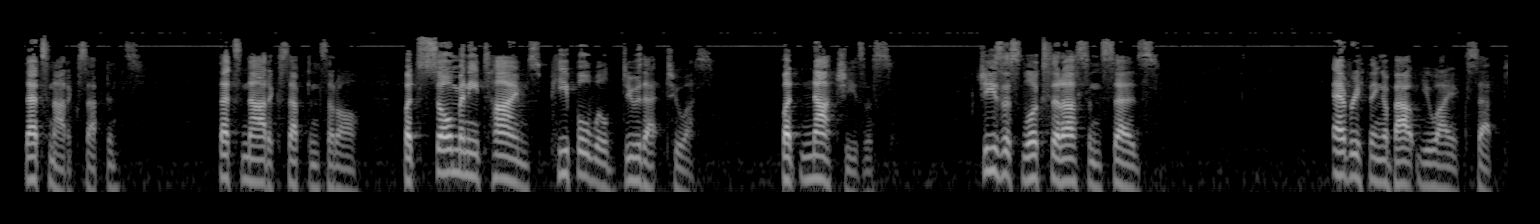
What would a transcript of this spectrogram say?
That's not acceptance. That's not acceptance at all. But so many times people will do that to us, but not Jesus. Jesus looks at us and says, Everything about you I accept.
